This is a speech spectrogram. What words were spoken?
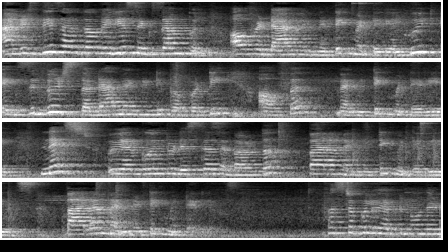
and these are the various example of a diamagnetic material which exhibits the diamagnetic property of a magnetic material. Next we are going to discuss about the paramagnetic materials. Paramagnetic materials. First of all we have to know that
